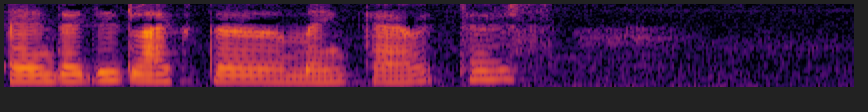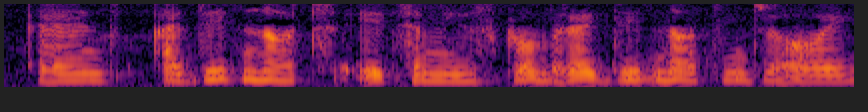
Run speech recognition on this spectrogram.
And I did like the main characters, and I did not, it's a musical, but I did not enjoy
